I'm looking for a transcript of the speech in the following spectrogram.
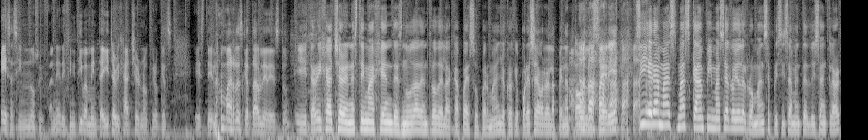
es así, no soy fan, ¿eh? definitivamente ahí Terry Hatcher, ¿no? Creo que es este, lo más rescatable de esto. Y Terry Hatcher en esta imagen desnuda dentro de la capa de Superman, yo creo que por eso ya vale la pena toda la serie. Sí, era más, más campy, más el rollo del romance precisamente de Luis and Clark,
